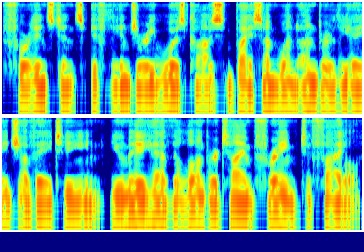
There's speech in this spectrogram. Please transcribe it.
For instance, if the injury was caused by someone under the age of 18, you may have a longer time frame to file.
